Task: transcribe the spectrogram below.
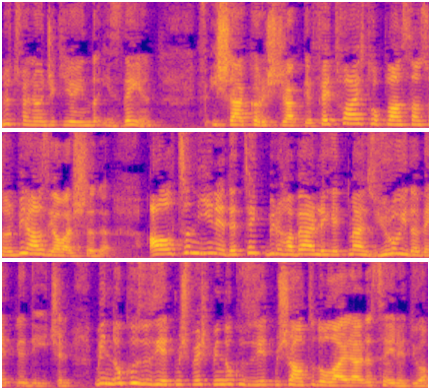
lütfen önceki yayında izleyin. İşler karışacak diye. FED faiz toplantısından sonra biraz yavaşladı. Altın yine de tek bir haberle yetmez. Euro'yu da beklediği için 1975-1976 dolaylarda seyrediyor.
